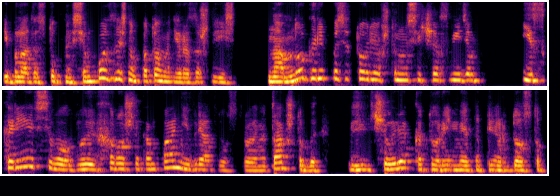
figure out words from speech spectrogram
и была доступна всем пользователям. Потом они разошлись на много репозиториев, что мы сейчас видим. И, скорее всего, в хорошей компании вряд ли устроено так, чтобы человек, который имеет, например, доступ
